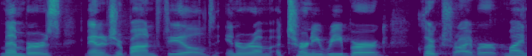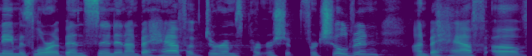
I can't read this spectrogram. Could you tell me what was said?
members, Manager Bonfield, Interim Attorney Rehberg, Clerk Schreiber, my name is Laura Benson, and on behalf of Durham's Partnership for Children, on behalf of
